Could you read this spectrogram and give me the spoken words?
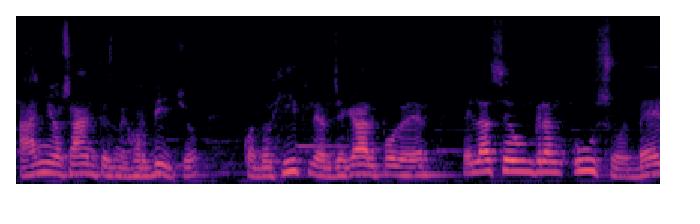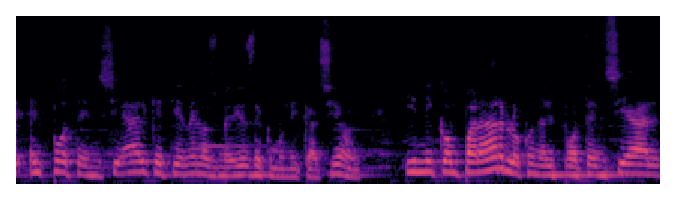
años antes, mejor dicho, cuando Hitler llega al poder, él hace un gran uso, ver el potencial que tienen los medios de comunicación y ni compararlo con el potencial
